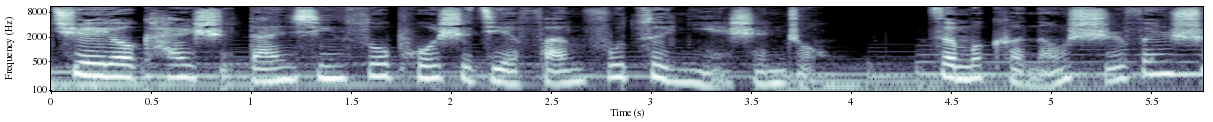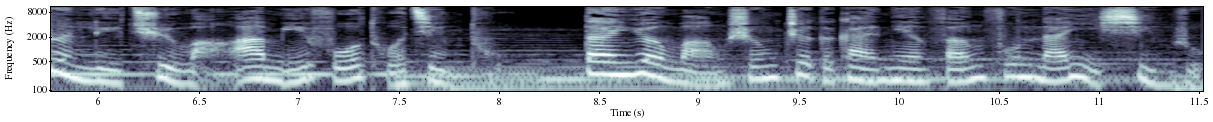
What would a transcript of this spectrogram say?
却又开始担心娑婆世界凡夫罪孽深重，怎么可能十分顺利去往阿弥陀佛净土？但愿往生这个概念，凡夫难以信入。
